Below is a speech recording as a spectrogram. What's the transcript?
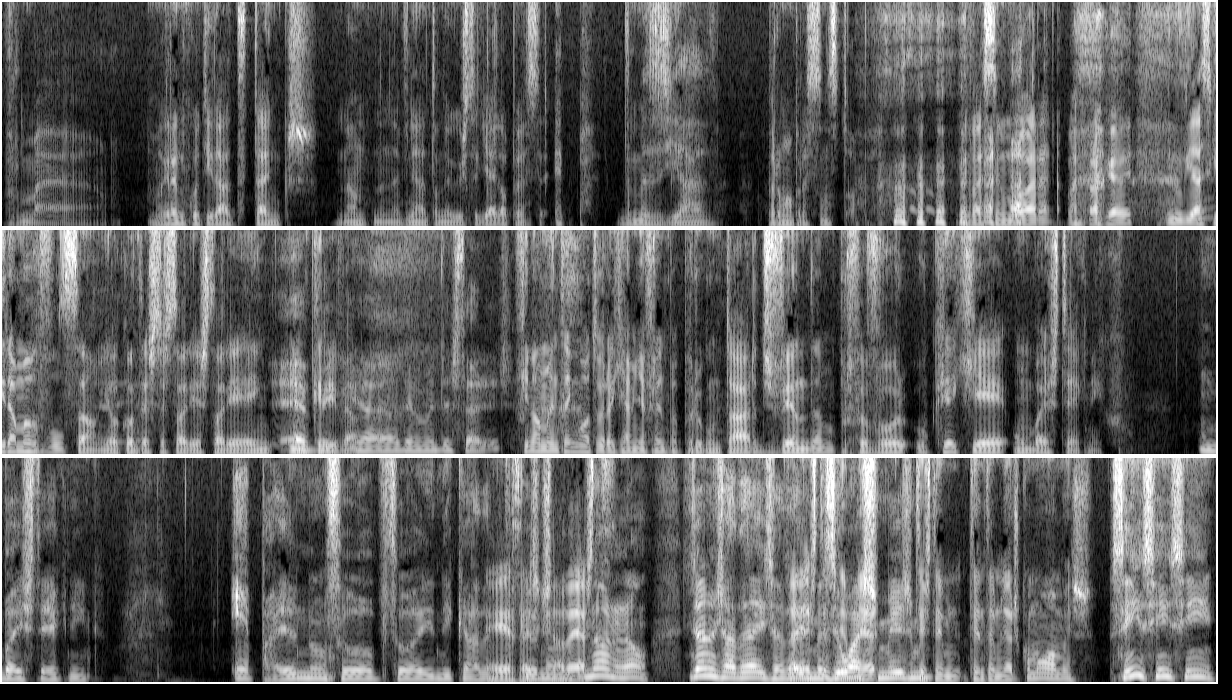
por uma, uma grande quantidade de tanques na Avenida António Augusto Aguiar. Ele pensa: epá, demasiado para uma operação stop. e vai-se embora, vai para a cadeia e no dia a seguir há uma revolução. E ele conta esta história, a história é in- É, incrível. é, tem muitas histórias. Finalmente tenho um autor aqui à minha frente para perguntar: desvenda-me, por favor, o que é que é um beijo técnico? Um beijo técnico. Epá, eu não sou a pessoa indicada. É, eu que já não... deste. não, não, não. Já, não, já dei, já dei, Aliás, mas eu mulher- acho mesmo. tens- Tenta mulheres como homens. Sim, sim, sim.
